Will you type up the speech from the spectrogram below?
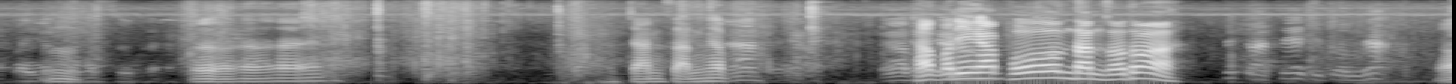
ทมาอยู่อืมสำนักสุดแล้วเอออาจารย์สันครับอะเอา ครับสวัสดีครับผมท่านสทไปจอดเซ่สิสมเนี่ยอ๋อ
